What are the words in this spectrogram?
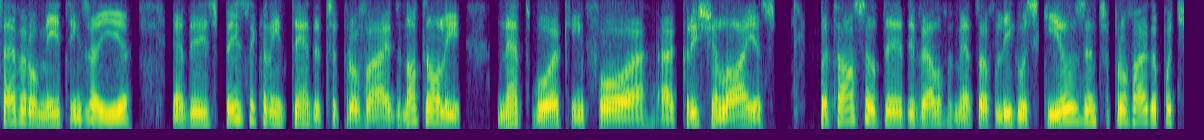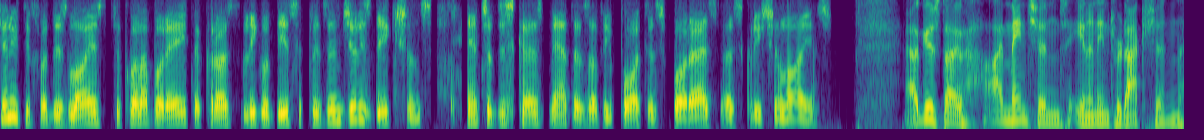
several meetings a year, and it is basically intended to provide not only networking for uh, Christian lawyers, but also the development of legal skills and to provide opportunity for these lawyers to collaborate across legal disciplines and jurisdictions and to discuss matters of importance for us as Christian lawyers. Augusto, I mentioned in an introduction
